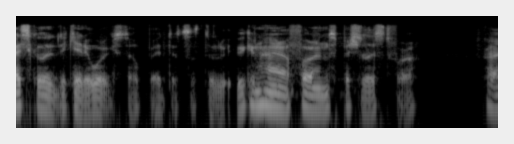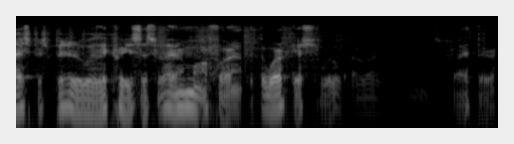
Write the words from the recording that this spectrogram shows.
High school educated workers to operate this system. We can hire a foreign specialist for a price per specialist will increase as we hire more foreign. The workers will arrive on the next flight there.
